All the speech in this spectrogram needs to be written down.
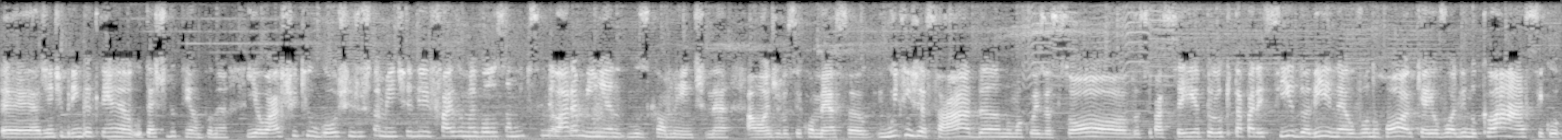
É, a gente brinca que tem o teste do tempo, né? E eu acho que o Ghost justamente ele faz uma evolução muito similar à minha musicalmente, né? Aonde você começa muito engessada, numa coisa só, você passeia pelo que tá parecido ali, né? Eu vou no rock rock, aí eu vou ali no clássico,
